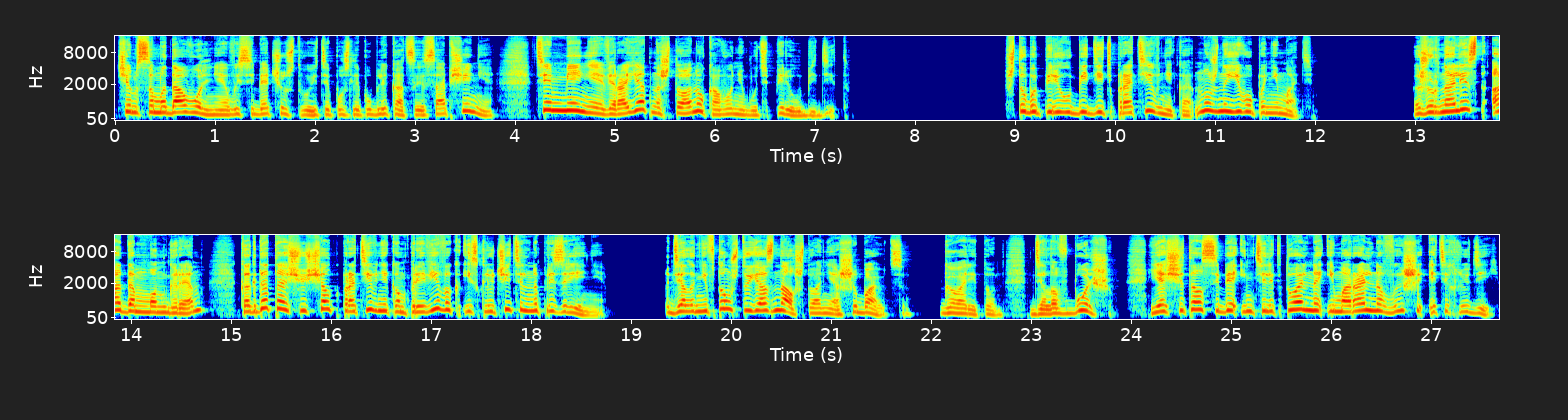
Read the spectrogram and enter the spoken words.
Чем самодовольнее вы себя чувствуете после публикации сообщения, тем менее вероятно, что оно кого-нибудь переубедит. Чтобы переубедить противника, нужно его понимать. Журналист Адам Монгрен когда-то ощущал к противникам прививок исключительно презрение. «Дело не в том, что я знал, что они ошибаются», — говорит он. «Дело в большем. Я считал себя интеллектуально и морально выше этих людей.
